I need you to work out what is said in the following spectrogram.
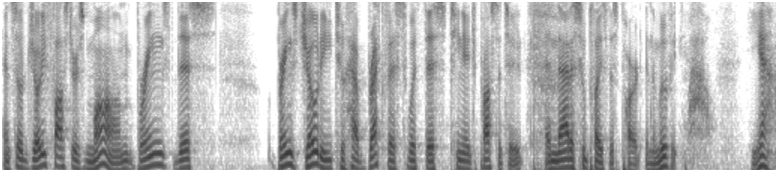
And so Jodie Foster's mom brings this brings Jodie to have breakfast with this teenage prostitute, and that is who plays this part in the movie. Wow. Yeah.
